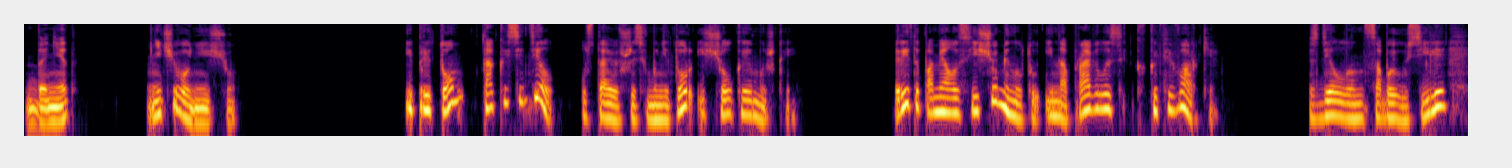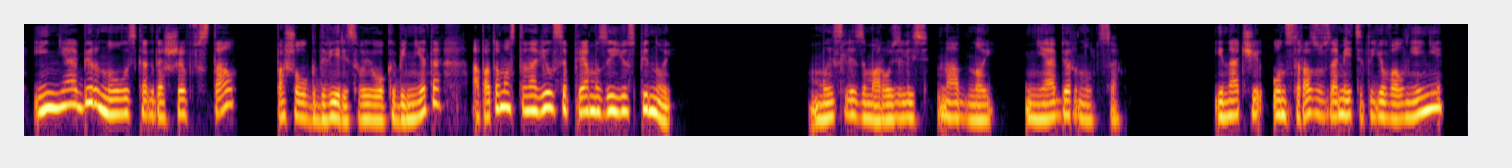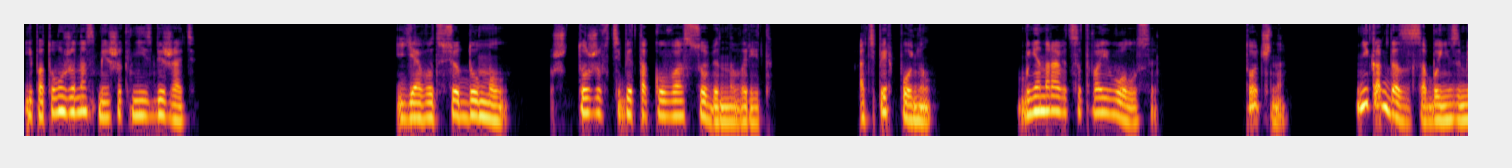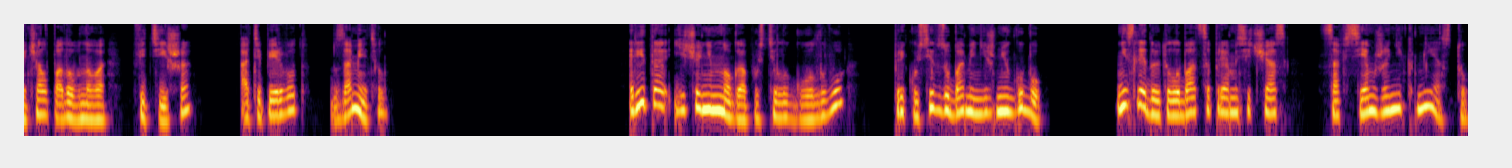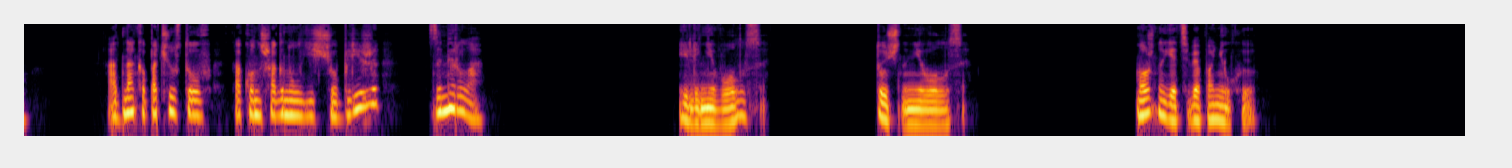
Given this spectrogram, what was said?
«Да нет, ничего не ищу». И притом так и сидел, уставившись в монитор и щелкая мышкой. Рита помялась еще минуту и направилась к кофеварке. Сделала над собой усилие и не обернулась, когда шеф встал, пошел к двери своего кабинета, а потом остановился прямо за ее спиной. Мысли заморозились на одной — не обернуться. Иначе он сразу заметит ее волнение, и потом уже насмешек не избежать. Я вот все думал, что же в тебе такого особенного, Рит? А теперь понял. Мне нравятся твои волосы. Точно. Никогда за собой не замечал подобного фетиша, а теперь вот заметил. Рита еще немного опустила голову, прикусив зубами нижнюю губу. Не следует улыбаться прямо сейчас, совсем же не к месту. Однако, почувствовав, как он шагнул еще ближе, замерла. Или не волосы? Точно не волосы. Можно я тебя понюхаю?»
